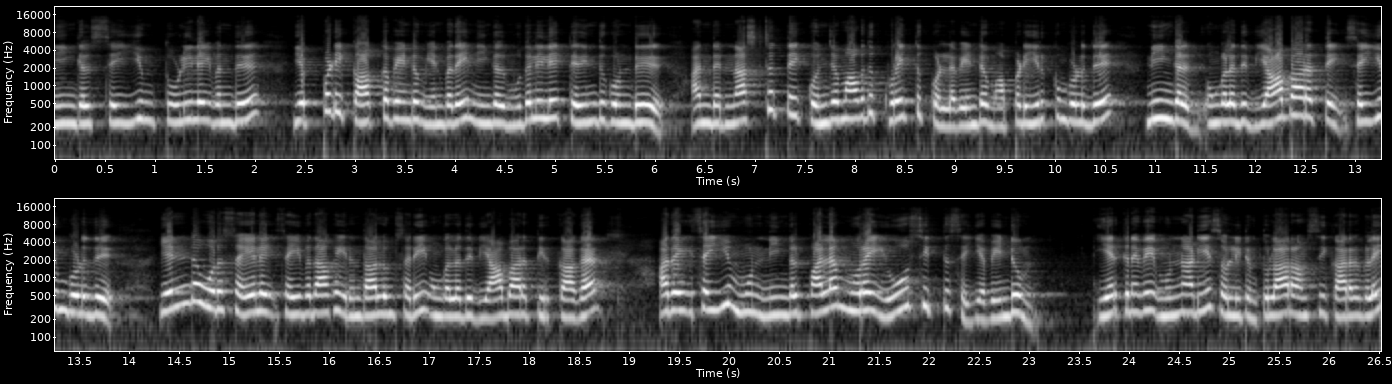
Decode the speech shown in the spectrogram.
நீங்கள் செய்யும் தொழிலை வந்து எப்படி காக்க வேண்டும் என்பதை நீங்கள் முதலிலே தெரிந்து கொண்டு அந்த நஷ்டத்தை கொஞ்சமாவது குறைத்து கொள்ள வேண்டும். அப்படி இருக்கும் பொழுது நீங்கள் உங்களது வியாபாரத்தை செய்யும் பொழுது எந்த ஒரு செயலை செய்வதாக இருந்தாலும் சரி உங்களது வியாபாரத்திற்காக அதை செய்யும் முன் நீங்கள் பல முறை யோசித்து செய்ய வேண்டும். ஏற்கனவே முன்னாடியே சொல்லிட்டும் துலா ராம்சிக்காரர்களை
